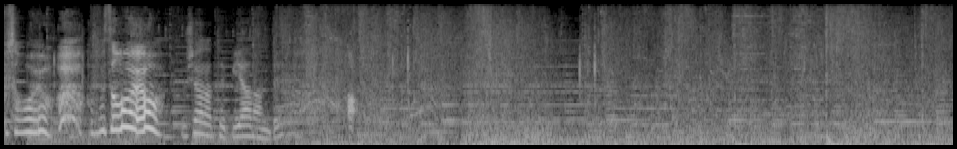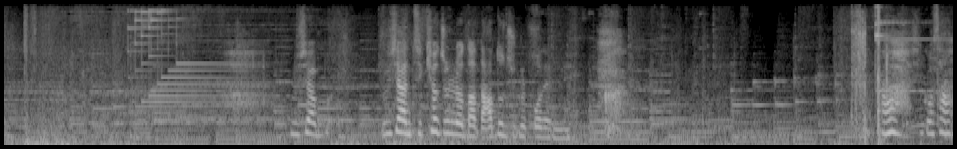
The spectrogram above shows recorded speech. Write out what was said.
무서워요. 무서워요. 루시안한테 미안한데? 아 루시안 루시안 지켜주려다 나도 죽을 뻔했네 아 이거 사.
